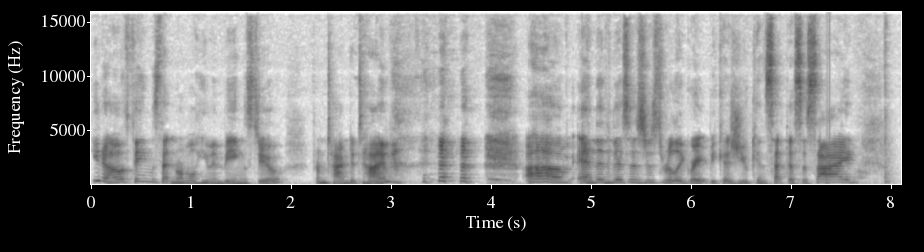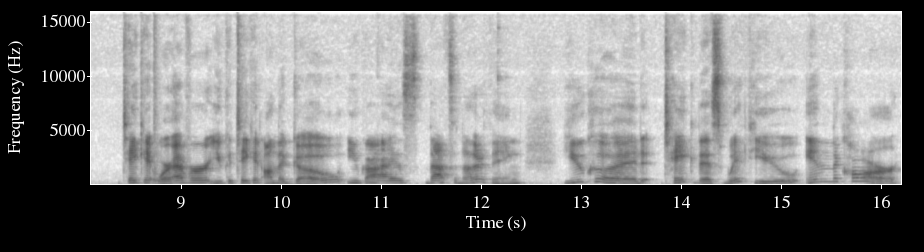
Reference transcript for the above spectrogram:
you know, things that normal human beings do from time to time. um, and then this is just really great because you can set this aside, take it wherever. You could take it on the go, you guys. That's another thing. You could take this with you in the car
